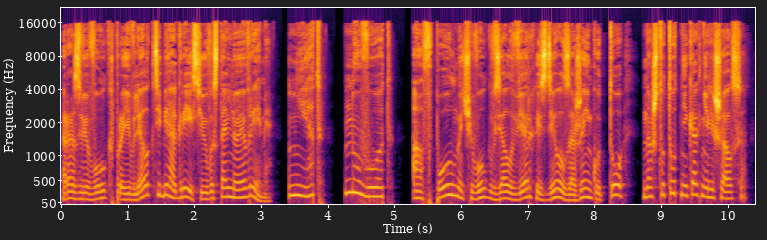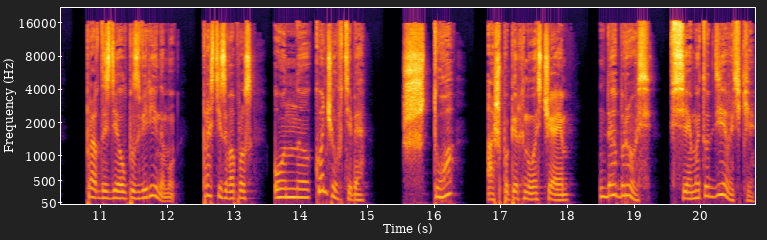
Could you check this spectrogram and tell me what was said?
Разве волк проявлял к тебе агрессию в остальное время?» «Нет. Ну вот». А в полночь волк взял вверх и сделал за Женьку то, на что тот никак не решался. Правда, сделал по-звериному. Прости за вопрос. Он э, кончил в тебя?» «Что?» Аж поперхнулась чаем. «Да брось, все мы тут девочки»,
